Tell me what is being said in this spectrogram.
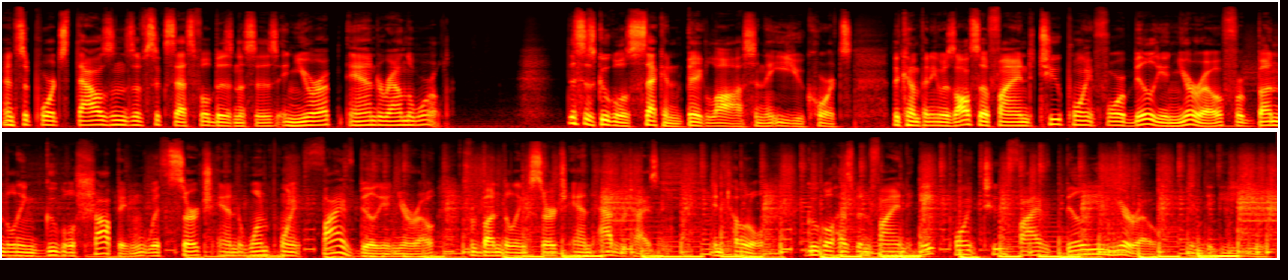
and supports thousands of successful businesses in Europe and around the world. This is Google's second big loss in the EU courts. The company was also fined 2.4 billion euro for bundling Google Shopping with search and 1.5 billion euro for bundling search and advertising. In total, Google has been fined 8.25 billion euro in the EU.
